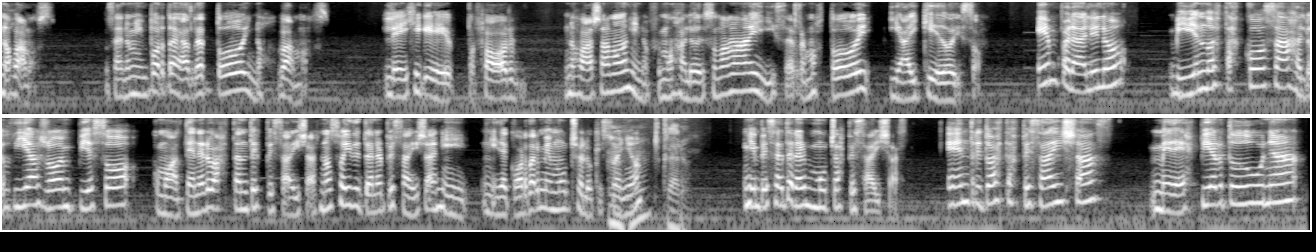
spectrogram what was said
nos vamos. O sea, no me importa agarrar todo y nos vamos. Le dije que por favor nos vayamos y nos fuimos a lo de su mamá y cerramos todo y, y ahí quedó eso. En paralelo, viviendo estas cosas, a los días yo empiezo como a tener bastantes pesadillas. No soy de tener pesadillas ni, ni de acordarme mucho de lo que sueño. Ujú, Claro. Y empecé a tener muchas pesadillas. Entre todas estas pesadillas, me despierto de una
